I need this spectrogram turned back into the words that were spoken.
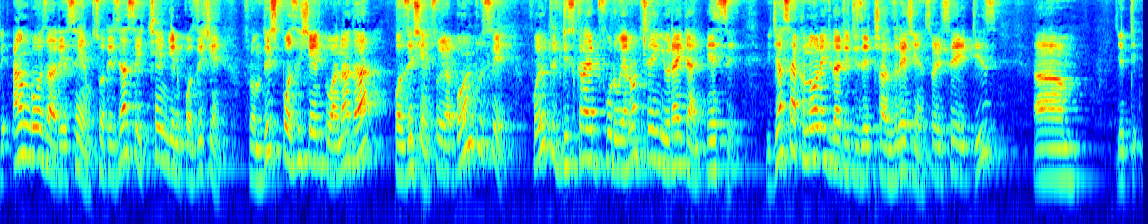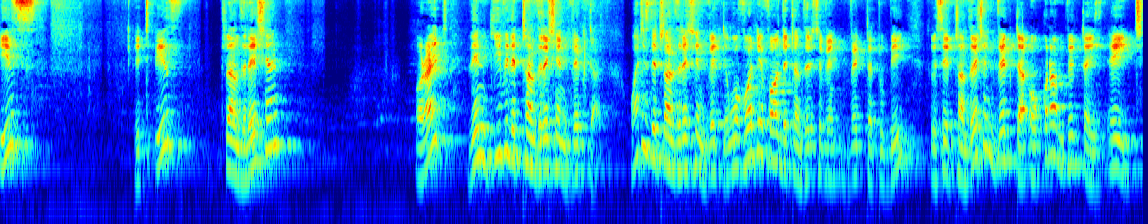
The angles are the same. So there's just a change in position from this position to another position. So you are going to say, for you to describe food, we are not saying you write an essay. You just acknowledge that it is a translation. So you say it is, um, it is, it is translation. All right. Then give the translation vector. What is the translation vector? We've already found the translation vector to be. So we say translation vector or column vector is 8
